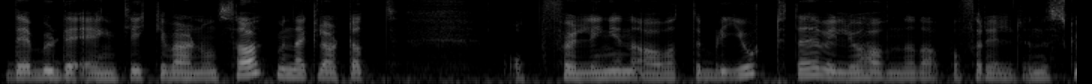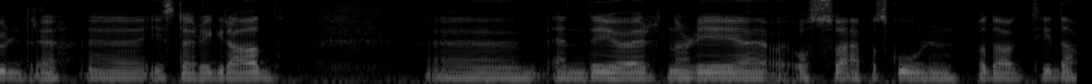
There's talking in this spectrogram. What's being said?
det burde egentlig ikke være noen sak, men det er klart at oppfølgingen av at det blir gjort, det vil jo havne da på foreldrenes skuldre i større grad. Uh, enn det gjør når de uh, også er på skolen på dagtid. Da.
